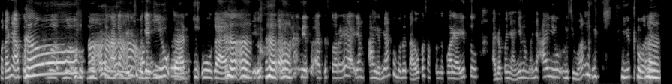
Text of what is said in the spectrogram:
makanya aku tuh me- me- oh, memperkenalkan ah, ah, diri ah, sebagai oh Iyu gitu. kan, Iu kan. Heeh, Iu. Karena dia tuh artis Korea yang akhirnya aku baru tahu pas waktu ke Korea itu ada penyanyi namanya Ayu, lucu banget. gitu makanya.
